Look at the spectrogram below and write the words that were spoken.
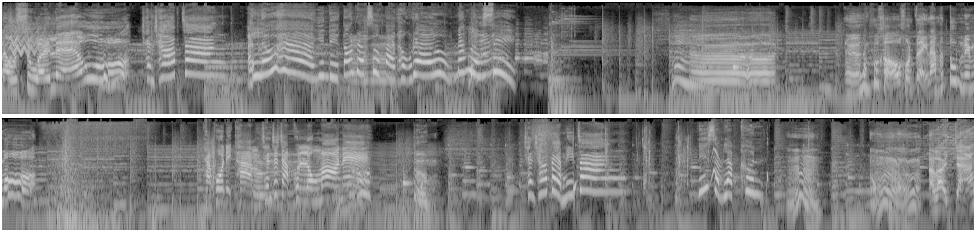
เราสวยแล้ว ฉันชอบจัง ต้อนรับสู่ป่าของเรา นั่งลงสิอืมเออเออพวกเขาเอาคนแปลกหน้ามาต้มในหม้อ ถ้าพูดอีกคำฉันจะจับคุณลงหม้อแน่ เออฉันชอบแบบนี้จัง นี่สำหรับคุณ อืมอืมอร่อยจัง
